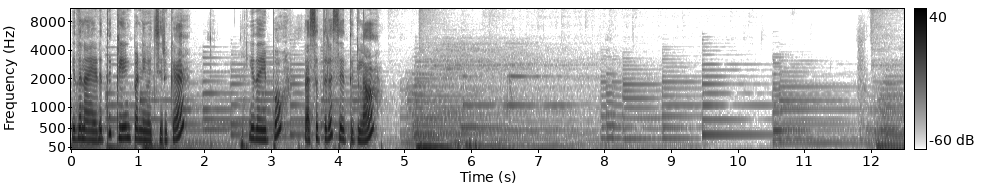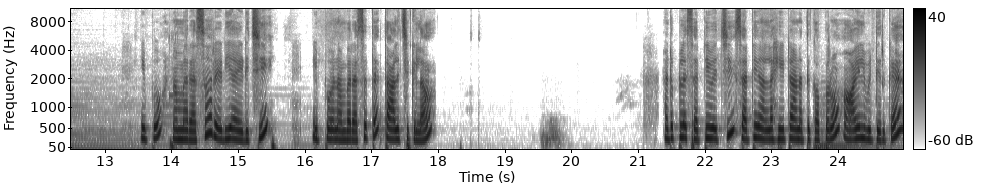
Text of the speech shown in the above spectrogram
இதை நான் எடுத்து க்ளீன் பண்ணி வச்சுருக்கேன். இதை இப்போது ரசத்தில் சேர்த்துக்கலாம். இப்போது நம்ம ரசம் ரெடி ஆயிடுச்சு. இப்போது நம்ம ரசத்தை தாளிச்சிக்கலாம். அடுப்பில் சட்டி வச்சு சட்டி நல்லா ஹீட் ஆனதுக்கப்புறம் ஆயில் விட்டுருக்கேன்.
